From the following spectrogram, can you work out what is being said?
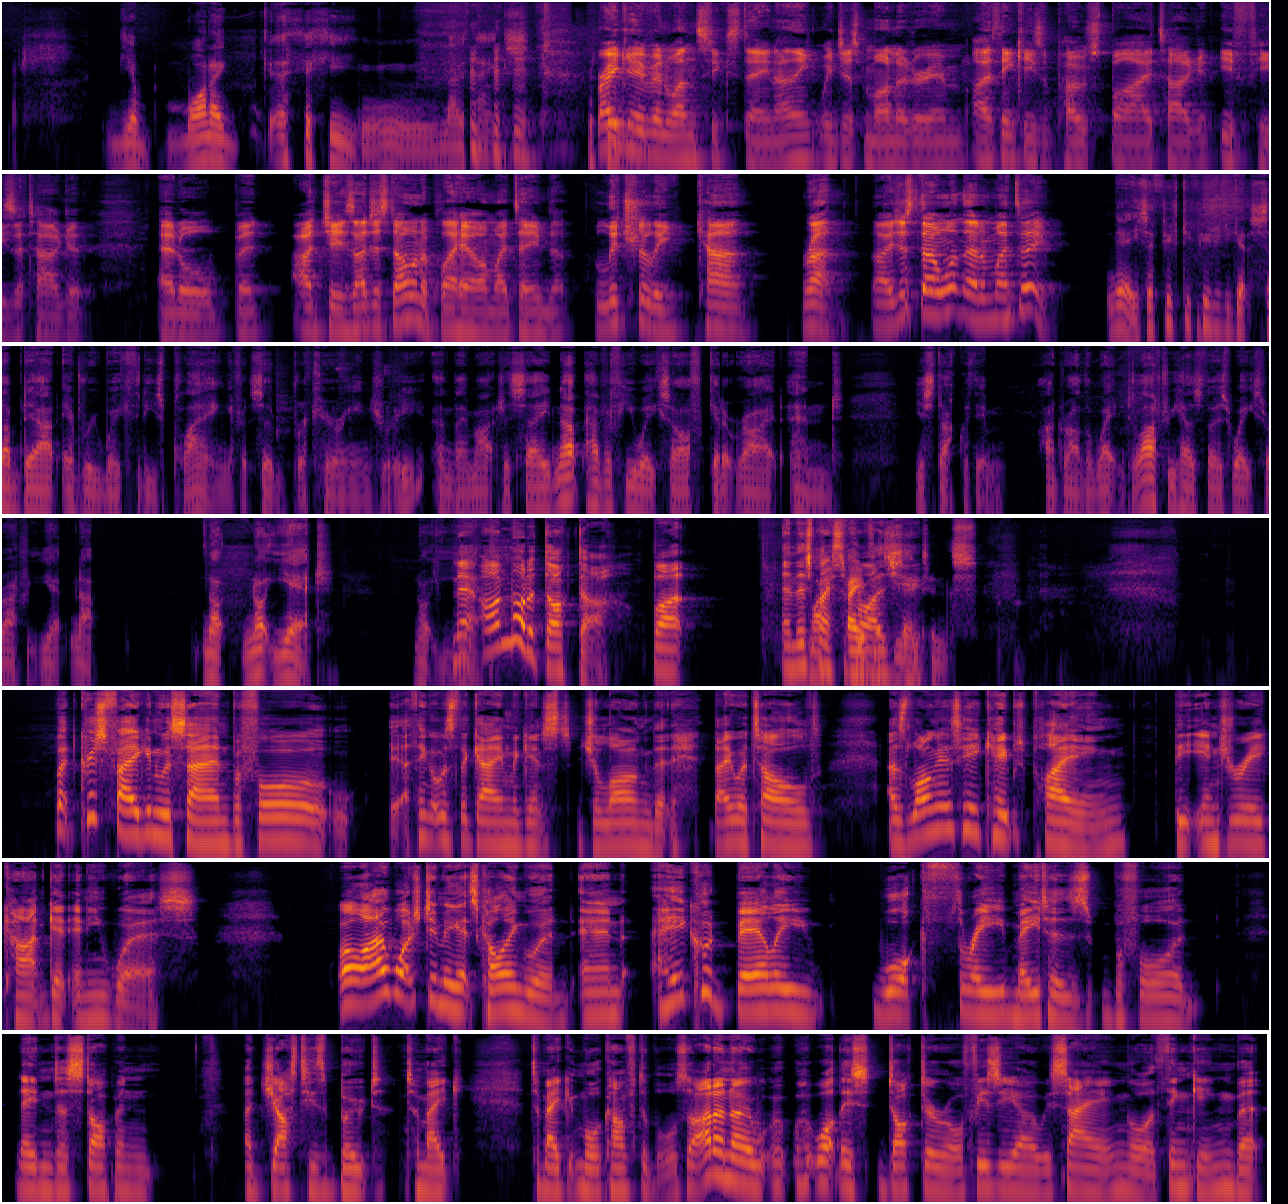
you want to, no thanks. Break even 116. I think we just monitor him. I think he's a post buy target if he's a target at all. But oh, geez, I just don't want to play on my team that literally can't run. I just don't want that on my team. Yeah, he's a 50 50 to get subbed out every week that he's playing if it's a recurring injury. And they might just say, nope, have a few weeks off, get it right, and you're stuck with him. I'd rather wait until after he has those weeks or after. Yeah, no, not not yet, not yet. Now. I'm not a doctor, but, and this My may surprise you, sentence. But Chris Fagan was saying before, I think it was the game against Geelong, that they were told as long as he keeps playing, the injury can't get any worse. Well, I watched him against Collingwood, and he could barely walk three meters before needing to stop and adjust his boot to make to make it more comfortable. So I don't know what this doctor or physio is saying or thinking, but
